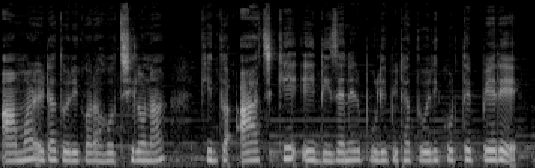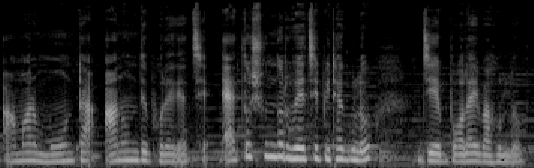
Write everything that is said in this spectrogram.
আমার এটা তৈরি করা হচ্ছিল না। কিন্তু আজকে এই ডিজাইনের পুলি পিঠা তৈরি করতে পেরে আমার মনটা আনন্দে ভরে গেছে। এত সুন্দর হয়েছে পিঠাগুলো, যে বলাই বাহুল্য।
